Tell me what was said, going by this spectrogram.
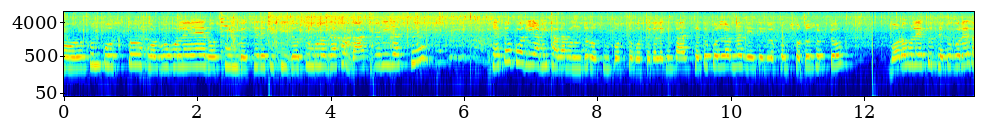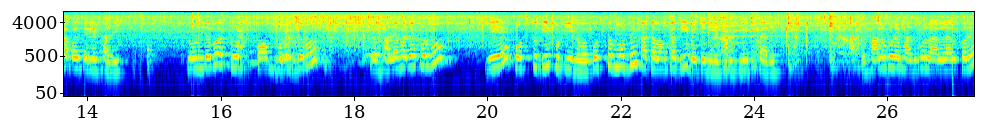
দেখো, রসুন পোস্ত করব বলে রসুন বেছে রেখেছি। রসুনগুলো দেখো, গাছ বেরিয়ে যাচ্ছে। খেতো করি আমি সাধারণত রসুন পোস্ত করতে গেলে, কিন্তু আজ খেতো করলাম না, যেহেতু এগুলো খুব ছোট ছোট্ট। বড় হলে একটু থেতো করে তারপরে তেলে ভাজি। নুন দেবো, একটু কম হলুদ দেবো। ভাজা ভাজা করব। দিয়ে পোস্ত দিয়ে ফুটিয়ে নেব। পোস্তর মধ্যে কাঁচা লঙ্কা দিয়ে বেটে নিয়েছি মিক্সারে ভালো করে ভাজবো লাল লাল করে।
